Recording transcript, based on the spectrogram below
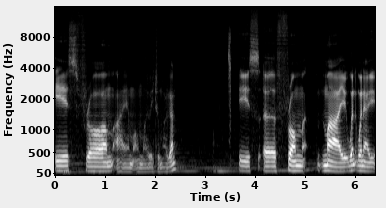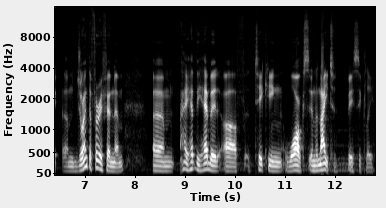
is from, I am on my way to Maar Gan, is uh, from my, when, when I um, joined the furry fandom, um, I had the habit of taking walks in the night, basically.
